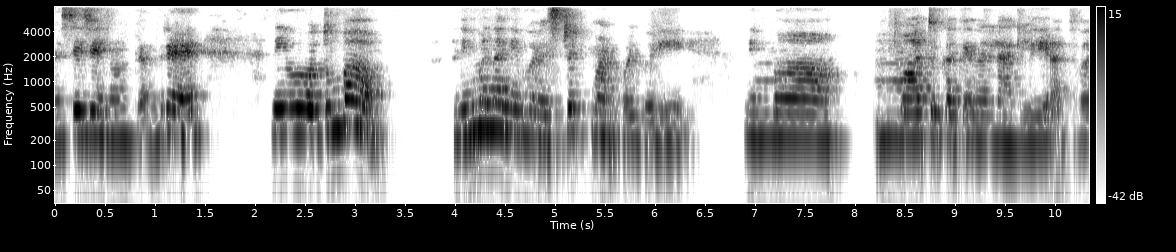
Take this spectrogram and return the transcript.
ಮೆಸೇಜ್ ಏನು ಅಂತಂದ್ರೆ, ನೀವು ತುಂಬಾ ನಿಮ್ಮನ್ನ ನೀವು ರೆಸ್ಟ್ರಿಕ್ಟ್ ಮಾಡ್ಕೊಳ್ಬೇಡಿ. ನಿಮ್ಮ ಮಾತುಕತೆನಲ್ಲಾಗ್ಲಿ ಅಥವಾ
